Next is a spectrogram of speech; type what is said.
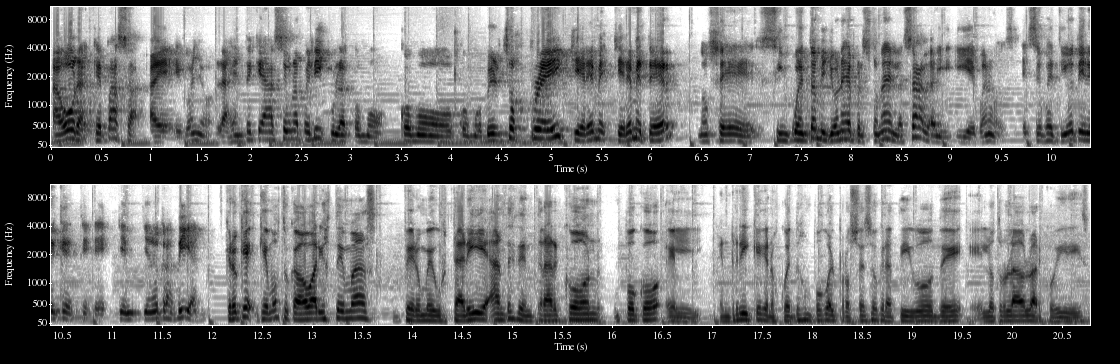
Ahora, ¿qué pasa? Eh, coño, la gente que hace una película como, como, como Birds of Prey quiere, quiere meter no sé, 50 millones de personas en la sala y, bueno, ese objetivo tiene, que, tiene, tiene otras vías. Creo que, que, hemos tocado varios temas, pero me gustaría, antes de entrar con un poco el Enrique, que nos cuentes un poco el proceso creativo de El otro lado del arco iris,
